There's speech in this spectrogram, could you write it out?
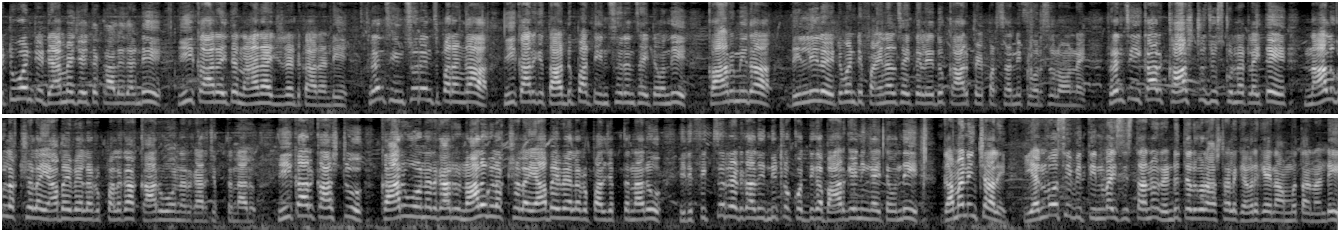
ఎటువంటి డ్యామేజ్ అయితే కాలేదండి. ఈ కార్ అయితే నాన్ యాక్సిడెంట్ కార్ అండి. ఫ్రెండ్స్ ఇన్సూరెన్స్ పరంగా ఈ కార్కి థర్డ్ పార్టీ ఇన్సూరెన్స్ అయితే ఉంది. కారు మీద ఢిల్లీలో ఎటువంటి ఫైనల్స్ అయితే లేదు. కార్ పేపర్స్ అన్ని ఫోర్స్లో ఉన్నాయి. ఫ్రెండ్స్ ఈ కార్ కాస్ట్ చూసుకున్నట్లయితే నాలుగు లక్షల యాభై వేల రూపాయలుగా కారు ఓనర్ గారు చెప్తున్నారు. ఈ కార్ కాస్ట్ కారు ఓనర్ గారు నాలుగు లక్షల యాభై వేల రూపాయలు చెప్తున్నారు. ఇది ఫిక్స్డ్ రేట్ కాదు. ఇందులో కొద్దిగా బార్గెనింగ్ అయితే ఉంది. గమనించాలి. ఎన్ఓసి విత్ ఇన్వైస్ ఇస్తాను. రెండు తెలుగు రాష్ట్రాలకు ఎవరికైనా అమ్ముతానండి.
